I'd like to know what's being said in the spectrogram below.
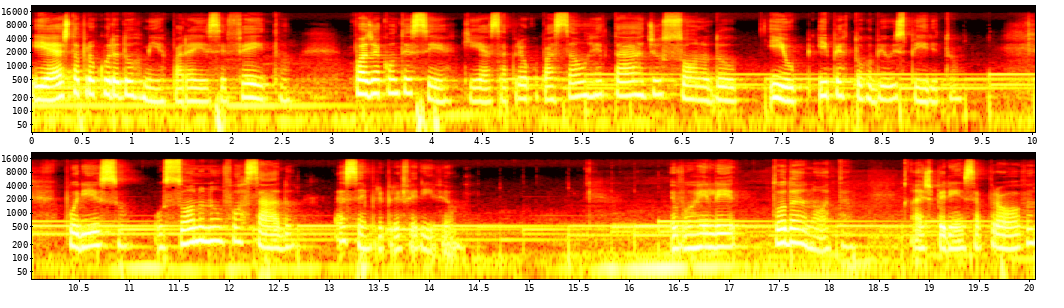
e esta procura dormir para esse efeito, pode acontecer que essa preocupação retarde o sono do, e, o, e perturbe o espírito. Por isso, o sono não forçado é sempre preferível. Eu vou reler toda a nota. A experiência prova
